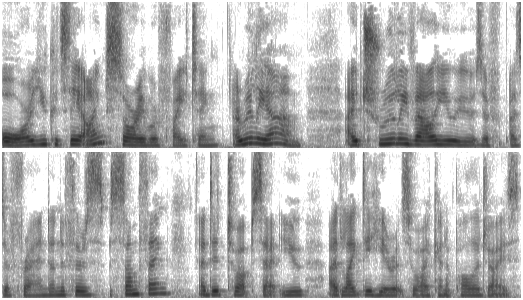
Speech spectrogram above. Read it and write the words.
Or you could say, "I'm sorry we're fighting. I really am." I truly value you as a, as a friend, and if there's something I did to upset you, I'd like to hear it so I can apologize.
